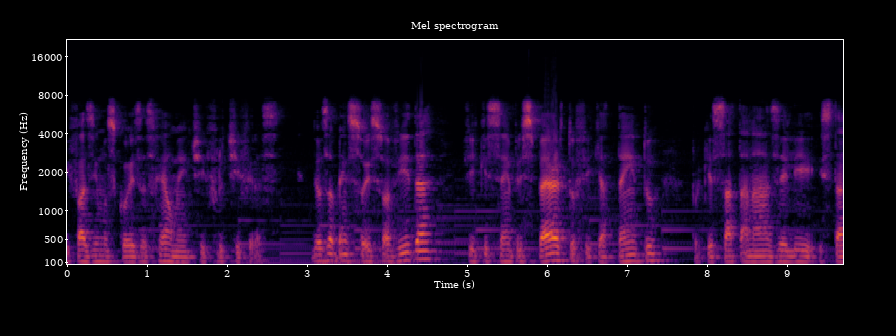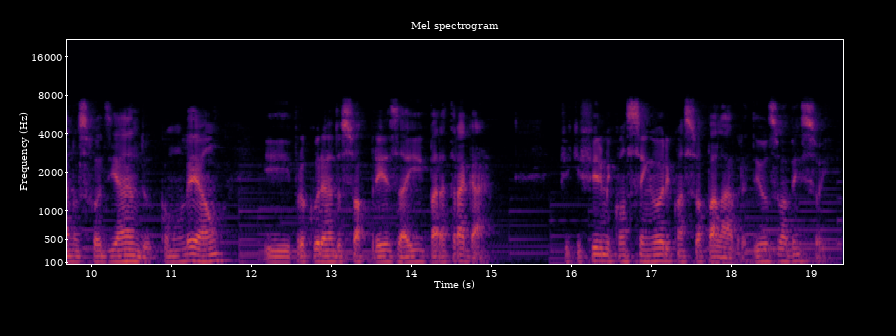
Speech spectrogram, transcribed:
e fazíamos coisas realmente frutíferas. Deus abençoe sua vida. Fique sempre esperto, fique atento, porque Satanás ele está nos rodeando como um leão e procurando sua presa aí para tragar. Fique firme com o Senhor e com a sua palavra. Deus o abençoe.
